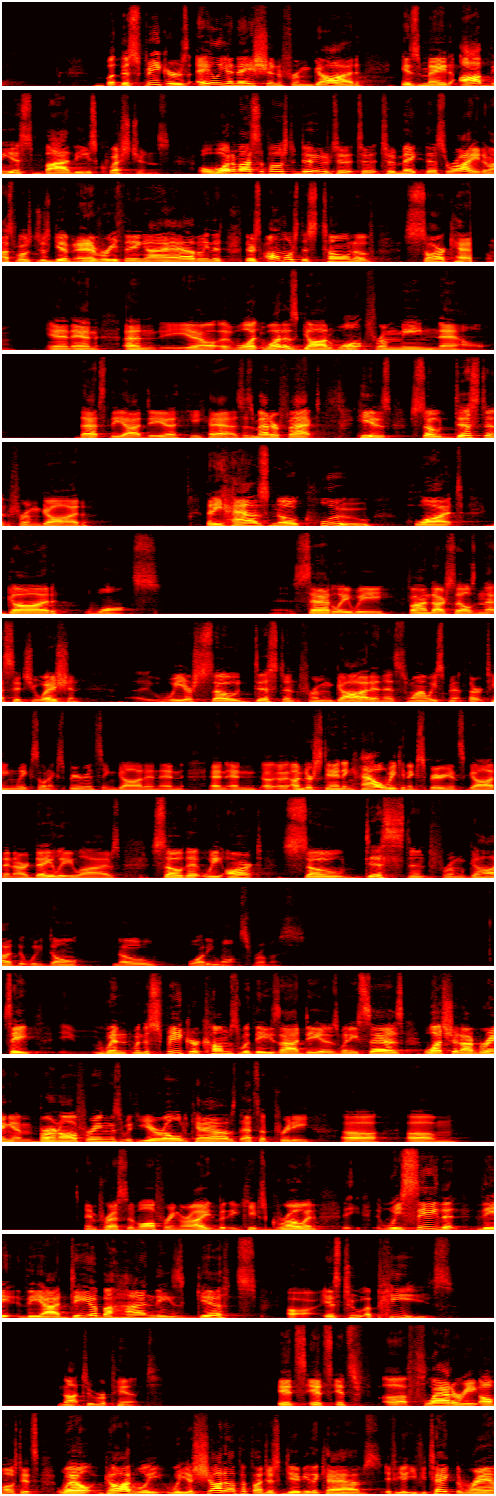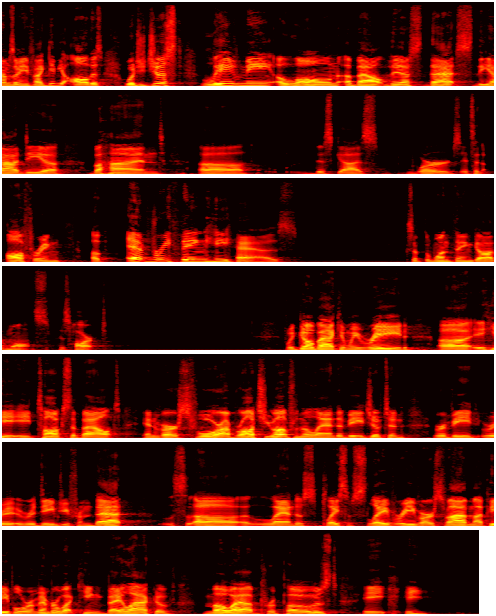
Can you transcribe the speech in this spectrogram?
But the speaker's alienation from God is made obvious by these questions. Well, what am I supposed to do to, to, to make this right? Am I supposed to just give everything I have? I mean, there's, there's almost this tone of sarcasm. And, and, and you know, uh, what, what does God want from me now? That's the idea he has. As a matter of fact, he is so distant from God that he has no clue what God wants. Sadly, we find ourselves in that situation. we are so distant from God, and that's why we spent 13 weeks on experiencing God and, and, and, and uh, uh, understanding how we can experience God in our daily lives, so that we aren't so distant from God that we don't know what He wants from us. See, when, when the speaker comes with these ideas, when he says, What should I bring him? Burnt offerings with year old calves? That's a pretty. Uh, um, impressive offering, right? But it keeps growing. We see that the, the idea behind these gifts uh, is to appease, not to repent. It's, it's, it's uh, flattery almost. It's, well, God, will you, will you shut up if I just give you the calves? If you, if you take the rams, I mean, if I give you all this, would you just leave me alone about this? That's the idea behind uh, this guy's words. It's an offering of everything he has, except the one thing God wants his heart. If we go back and we read, uh, he, he talks about in verse 4 I brought you up from the land of Egypt and redeemed you from that uh, land of place of slavery. Verse 5 My people, remember what King Balak of Moab proposed. He, he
